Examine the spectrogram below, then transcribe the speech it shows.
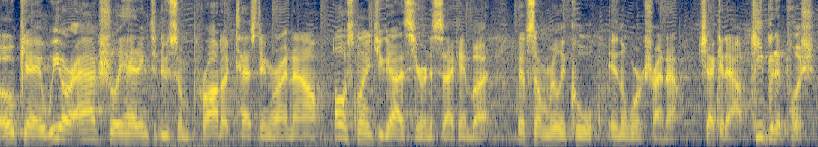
Okay, we are actually heading to do some product testing right now. I'll explain it to you guys here in a second, but we have something really cool in the works right now. Check it out. Keeping it pushing.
